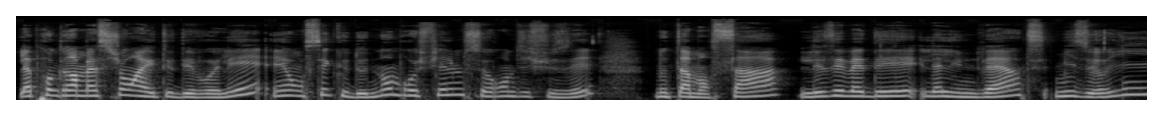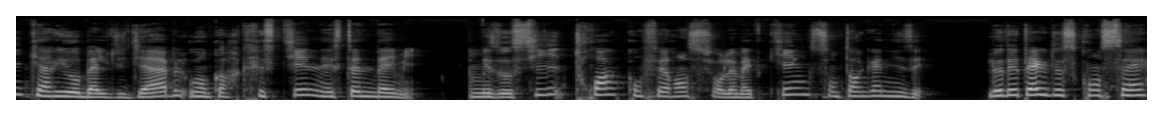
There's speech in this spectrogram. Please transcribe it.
La programmation a été dévoilée et on sait que de nombreux films seront diffusés, notamment ça, Les Évadés, La Ligne Verte, Misery, Carrie au bal du diable ou encore Christine et Stand By Me. Mais aussi, trois conférences sur le Met King sont organisées. Le détail de ce qu'on sait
